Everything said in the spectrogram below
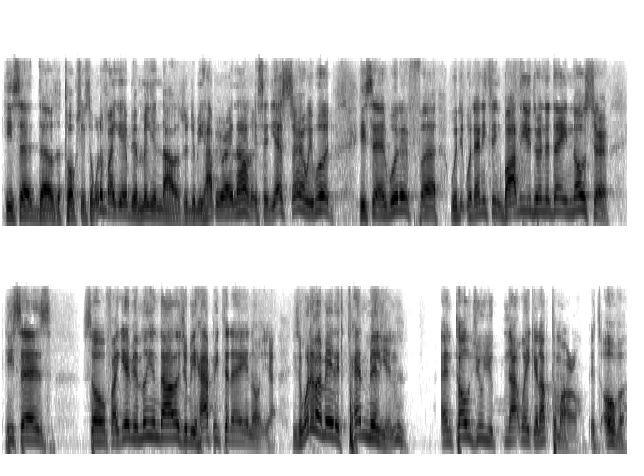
He said, uh, it was a talk show. He said, What if I gave you a million dollars? Would you be happy right now? They said, Yes, sir, we would. He said, What if, uh, would, would anything bother you during the day? No, sir. He says, So if I gave you a million dollars, you'd be happy today? And oh, yeah. He said, What if I made it 10 million and told you you're not waking up tomorrow? It's over.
